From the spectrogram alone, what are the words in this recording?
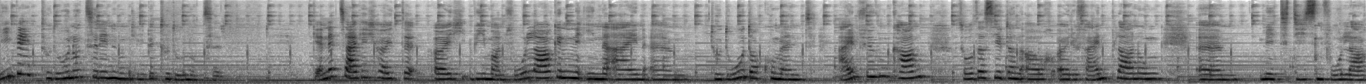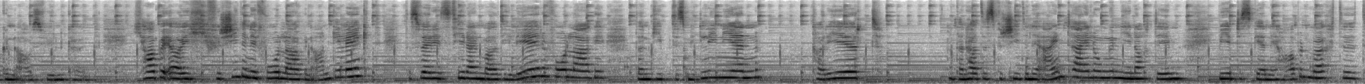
Liebe To-Do-Nutzerinnen und liebe To-Do-Nutzer, gerne zeige ich heute euch, wie man Vorlagen in ein ähm, To-Do-Dokument einfügen kann, so dass ihr dann auch eure Feinplanung ähm, mit diesen Vorlagen ausführen könnt. Ich habe euch verschiedene Vorlagen angelegt. Das wäre jetzt hier einmal die leere Vorlage, dann gibt es mit Linien, kariert, und dann hat es verschiedene Einteilungen, je nachdem, wie ihr das gerne haben möchtet.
